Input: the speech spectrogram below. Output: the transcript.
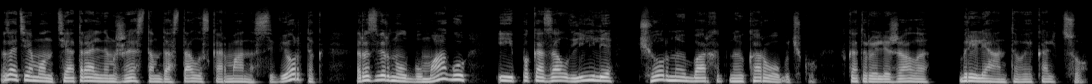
Затем он театральным жестом достал из кармана сверток, развернул бумагу и показал Лиле черную бархатную коробочку, в которой лежало бриллиантовое кольцо.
